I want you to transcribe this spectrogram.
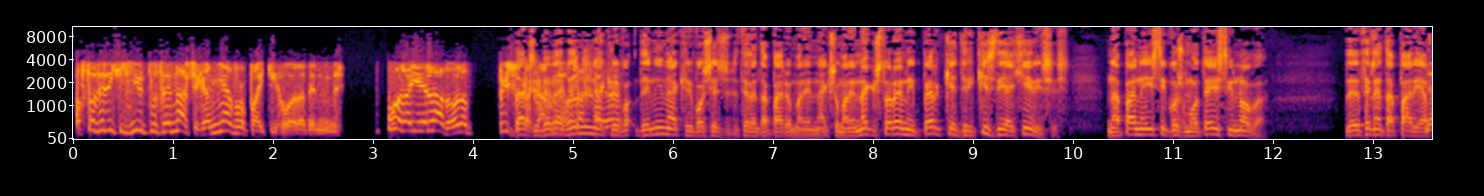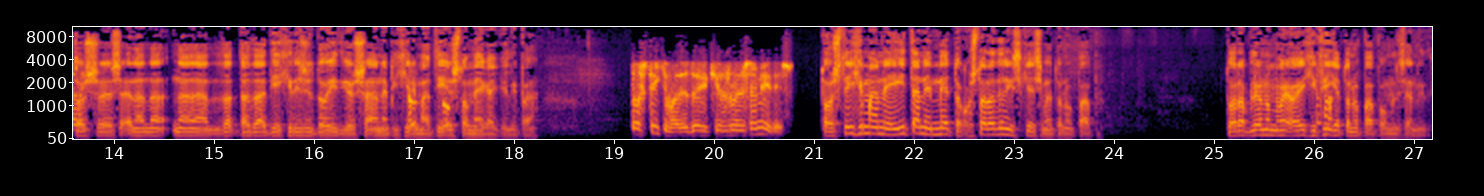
Αυτό δεν έχει γίνει πουθενά σε καμιά ευρωπαϊκή χώρα δεν είναι. Όλα η Ελλάδα, όλα πίσω Εντάξει, τα βέβαια κάνουμε, δεν όλα είναι, χαρά. ακριβώ, δεν είναι ακριβώς έτσι ότι θέλει να τα πάρει ο Μαρινάκης. Ο Μαρινάκης τώρα είναι υπέρ κεντρική διαχείρισης. Να πάνε ή στην Κοσμοτέ ή στην Νόβα. Δεν θέλει να τα πάρει αυτός να, να, να, να τα- τα διαχειρίζει το ίδιος σαν επιχειρηματίες στο Μέγα κλπ. Το στίχημα δεν το έχει ο κύριος Μελισανίδη. Το στοίχημα ναι, ήταν μέτοχος. Τώρα δεν έχει σχέση με τον ΟΠΑΠ. Τώρα πλέον έχει φύγει από τον ΟΠΑΠ ο Μιλισανίδη.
